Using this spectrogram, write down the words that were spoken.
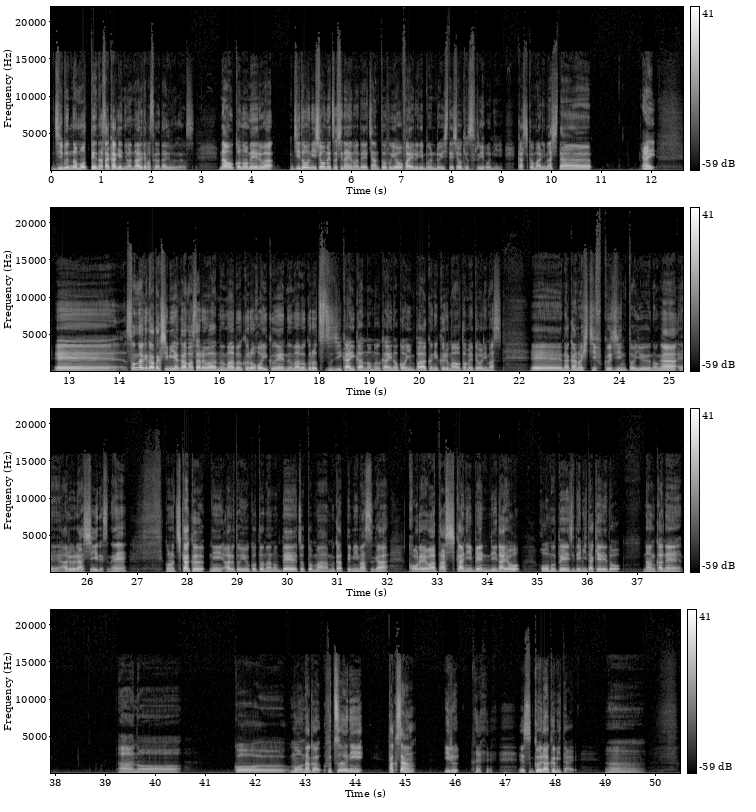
自分の持ってなさ加減には慣れてますから大丈夫でございます。なおこのメールは自動に消滅しないのでちゃんと不要ファイルに分類して消去するようにかしこまりました。はい。えー、そんなわけで私宮川勝は沼袋保育園沼袋つつじ会館の向かいのコインパークに車を止めております、えー、中野七福神というのが、えー、あるらしいですね。この近くにあるということなのでちょっとまあ向かってみますがこれは確かに便利だよ。ホームページで見たけれどなんかねあのー、こうもうなんか普通にたくさんいる。すっごい楽みたい。うん。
